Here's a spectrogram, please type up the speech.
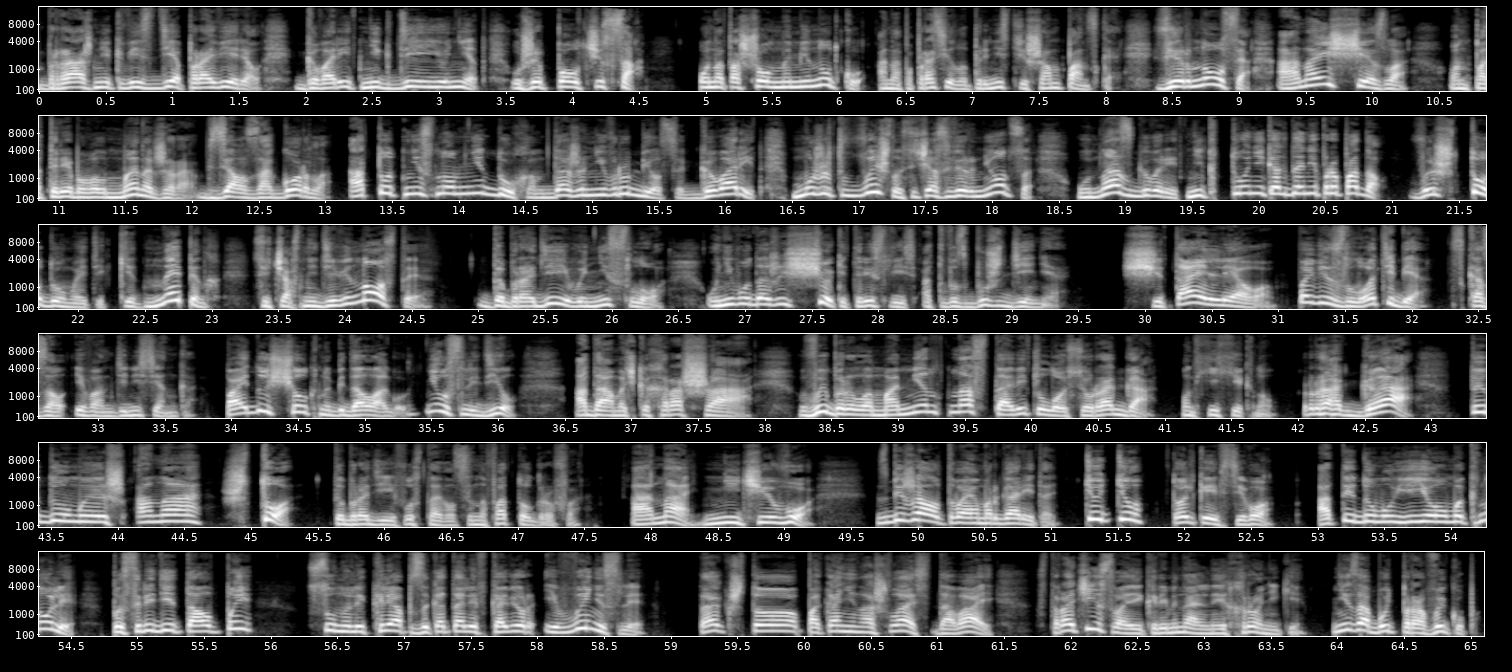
Бражник везде проверил. Говорит, нигде ее нет. Уже полчаса. Он отошел на минутку, она попросила принести шампанское. Вернулся, а она исчезла. Он потребовал менеджера, взял за горло, а тот ни сном, ни духом даже не врубился. Говорит, может, вышло, сейчас вернется. У нас, говорит, никто никогда не пропадал. Вы что думаете, киднеппинг? Сейчас не девяностые. Добродеева несло. У него даже щеки тряслись от возбуждения. «Считай, Лео, повезло тебе», — сказал Иван Денисенко. «Пойду щелкну бедолагу, не уследил. А дамочка хороша. Выбрала момент наставить лосю рога». Он хихикнул. «Рога? Ты думаешь, она что?» Добродеев уставился на фотографа. «Она ничего. Сбежала твоя Маргарита. Тю-тю, только и всего. А ты думал, ее умыкнули? Посреди толпы? Сунули кляп, закатали в ковер и вынесли? Так что, пока не нашлась, давай, строчи свои криминальные хроники. Не забудь про выкуп.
